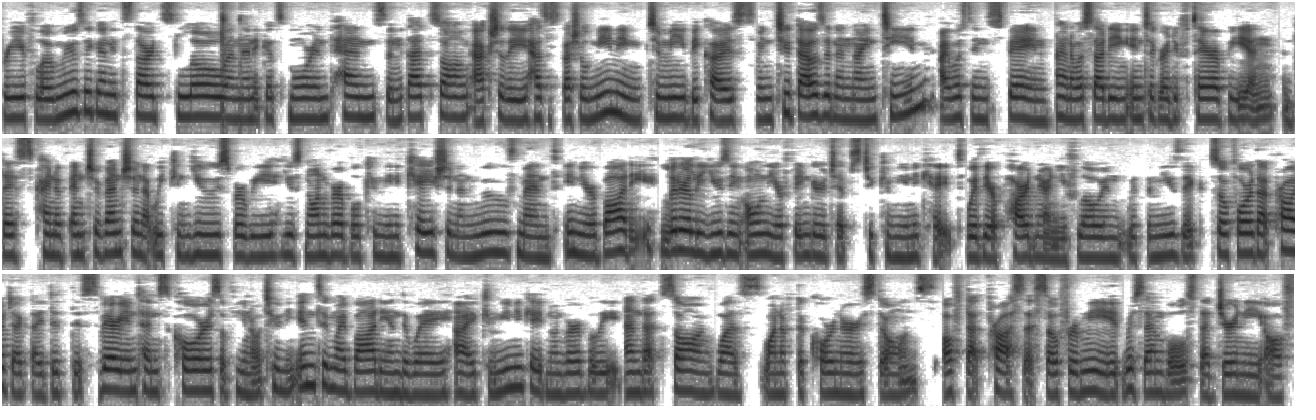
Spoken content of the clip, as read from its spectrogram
free flow music and it starts slow and then it gets more intense. And that song actually has a special meaning to me because in 2019, I was in Spain and I was studying integrative therapy and this kind of intervention that we can use where we use nonverbal communication and movement in your body, literally using only your fingertips to communicate with your partner and you flow in with the music. So for that project, project, I did this very intense course of, you know, tuning into my body and the way I communicate nonverbally. And that song was one of the cornerstones of that process. So for me, it resembles that journey of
